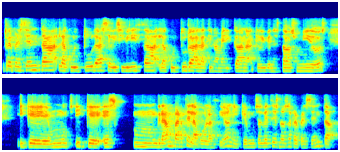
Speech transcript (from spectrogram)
representa la cultura, se visibiliza la cultura latinoamericana que vive en Estados Unidos y que, y que es gran parte de la población y que muchas veces no se representa.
